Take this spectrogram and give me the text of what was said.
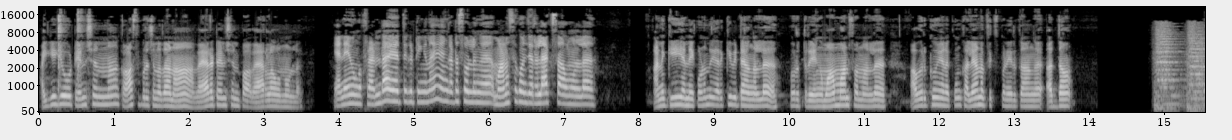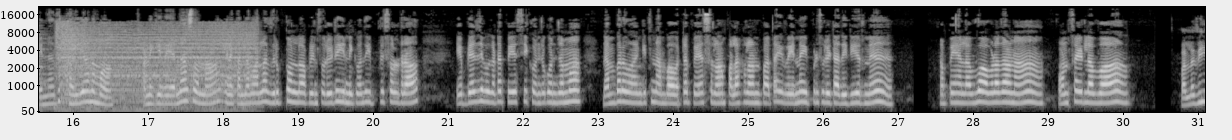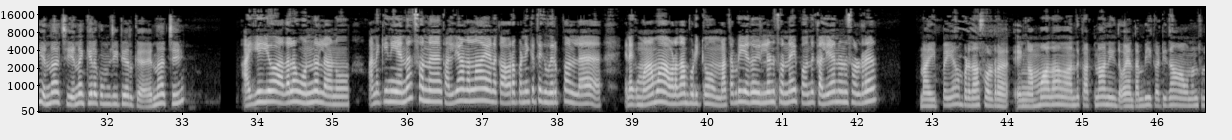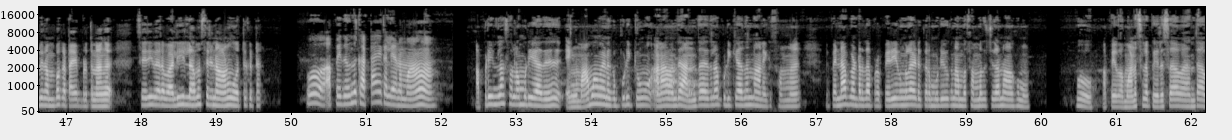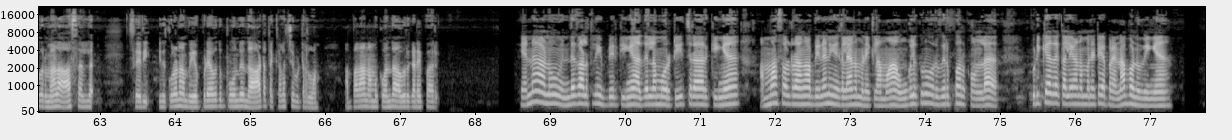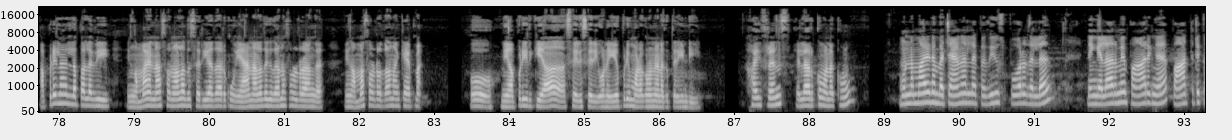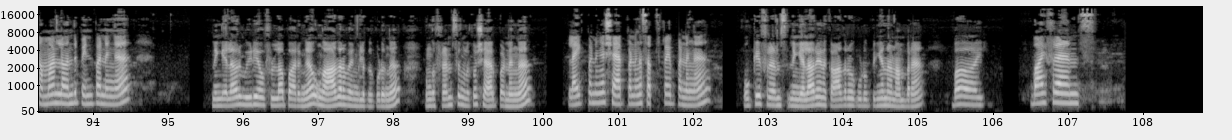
ஐயையோ டென்ஷன்னா காசு பிரச்சனை தானா? வேற டென்ஷன்ப்பா வேறலாம் ஒன்றும் இல்லை. என்னைய உங்க ஃப்ரெண்டா ஏத்துக்கிட்டீங்கன்னா என்கிட்ட சொல்லுங்க. மனசு கொஞ்சம் ரிலாக்ஸ் ஆகும்ல. அன்னைக்கு என்னை கொண்டு வந்து இறக்கி விட்டாங்கல்ல? ஒருத்தர் எங்கள் மாமான்னு சொன்னால அவருக்கும் எனக்கும் கல்யாணம் ஃபிக்ஸ் பண்ணியிருக்காங்க. அதான். என்னது கல்யாணமா? அன்னைக்கு இவ என்ன சொன்னா? எனக்கு அந்த மாதிரிலாம் விருப்பம் இல்லை அப்படின்னு சொல்லிட்டு இன்னைக்கு வந்து இப்படி சொல்றா? எப்படியாவது இவகிட்ட பேசி கொஞ்சம் கொஞ்சமா நம்பர் வாங்கிட்டு நம்ம அவர்கிட்ட பேசலாம் பழகலாம்னு பார்த்தா இவ என்ன இப்படி சொல்லிட்டா திடீர்னு? அப்ப என் லவ் அவ்வளவுதானா? ஒன் சைடு லவ்வா பல்லவி என்னாச்சு? என்ன கீழே குமிஞ்சிக்கிட்டே இருக்க? என்னாச்சு? ஐயோ அதெல்லாம் ஒண்ணும் இல்ல அனு. அன்னைக்கு நீ என்ன சொன்ன? கல்யாணம்லாம் எனக்கு அவரை பண்ணிக்கிறதுக்கு விருப்பம் இல்ல. எனக்கு மாமா அவ்வளவுதான் பிடிக்கும். மத்தபடி எதுவும் இல்லைன்னு சொன்னேன் இப்போ வந்து கல்யாணம்னு சொல்ற? நான் இப்பயும் அப்படி தான் சொல்கிறேன் எங்கள் அம்மா தான் வந்து கட்டினா நீ என் தம்பியை கட்டி தான் ஆகணும்னு சொல்லி ரொம்ப கட்டாயப்படுத்தினாங்க. சரி வேறு வழி இல்லாமல் சரி நானும் ஒத்துக்கிட்டேன். ஓ அப்ப இது வந்து கட்டாய கல்யாணமா? அப்படின்லாம் சொல்ல முடியாது. எங்கள் மாமாவை எனக்கு பிடிக்கும். ஆனால் வந்து அந்த இதெல்லாம் பிடிக்காதுன்னு நான் அன்னைக்கு சொன்னேன். இப்போ என்ன பண்ணுறது அப்புறம் பெரியவங்களாம் எடுக்கிற முடிவுக்கு நம்ம சம்மதிச்சு தானே ஆகணும். ஓ அப்போ இவன் மனசில் பெருசாக வந்து அவர் மேலே ஆசை இல்லை. சரி இதுக்குள்ளே நம்ம எப்படியாவது போந்து இந்த ஆட்டத்தை கிளச்சி விட்டுறலாம். அப்போ தான் நமக்கு வந்து அவர் கிடைப்பார். என்ன அனு இந்த காலத்துல இப்படி இருக்கீங்க? அது இல்லாம ஒரு டீச்சரா இருக்கீங்க. அம்மா சொல்றாங்க அப்படின்னா நீங்க கல்யாணம் பண்ணிக்கலாமா? உங்களுக்குன்னு ஒரு விருப்பம் இருக்கும்ல. பிடிக்காத கல்யாணம் பண்ணிட்டு அப்புறம் என்ன பண்ணுவீங்க? அப்படிலாம் இல்லை பல்லவி. எங்கள் அம்மா என்ன சொன்னாலும் அது சரியாக தான் இருக்கும். என் நல்லதுக்கு தானே சொல்கிறாங்க எங்கள் அம்மா சொல்கிறதா நான் கேட்பேன். ஓ நீ அப்படி இருக்கியா? சரி சரி. உன்னை எப்படி மடக்கணும்னு எனக்கு தெரியும்டி. ஹாய் ஃப்ரெண்ட்ஸ் எல்லாருக்கும் வணக்கம். முன்ன மாதிரி நம்ம சேனல்ல இப்ப வியூஸ் போறதில்ல. நீங்க எல்லாருமே பாருங்க. பார்த்துட்டு கமெண்ட்ல வந்து பின் பண்ணுங்க. நீங்கள் எல்லோரும் வீடியோ ஃபுல்லாக பாருங்கள் உங்கள் ஆதரவை எங்களுக்கு கொடுங்க. உங்கள் ஃப்ரெண்ட்ஸுங்களுக்கும் ஷேர் பண்ணுங்கள் லைக் பண்ணுங்க ஷேர் பண்ணுங்க சப்ஸ்கிரைப் பண்ணுங்க. ஓகே ஃப்ரெண்ட்ஸ் நீங்கள் எல்லோரும் எனக்கு ஆதரவு கொடுப்பீங்கன்னு நான் நம்புகிறேன் பாய் பாய் ஃப்ரெண்ட்ஸ்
